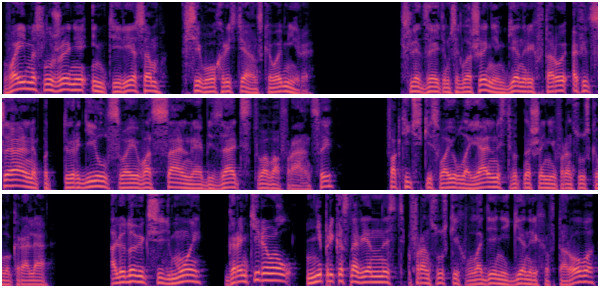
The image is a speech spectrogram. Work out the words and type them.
во имя служения интересам всего христианского мира. Вслед за этим соглашением Генрих II официально подтвердил свои вассальные обязательства во Франции, фактически свою лояльность в отношении французского короля, а Людовик VII гарантировал неприкосновенность французских владений Генриха II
